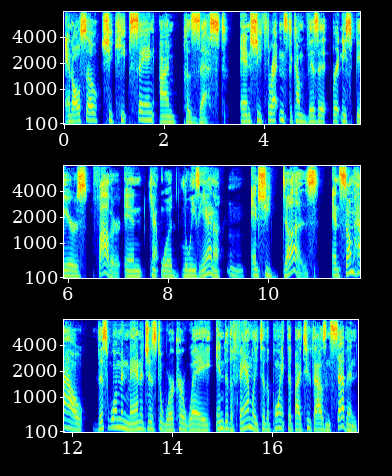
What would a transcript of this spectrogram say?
And also, she keeps saying I'm possessed. And she threatens to come visit Britney Spears' father in Kentwood, Louisiana. Mhm. And she does. And somehow this woman manages to work her way into the family to the point that by 2007,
